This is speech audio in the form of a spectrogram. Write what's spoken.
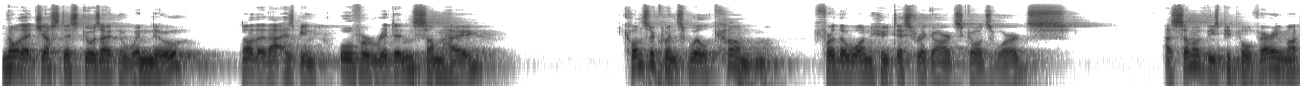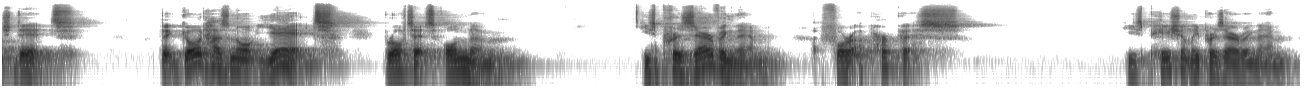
Not that justice goes out the window, not that that has been overridden somehow. Consequence will come for the one who disregards God's words, as some of these people very much did. But God has not yet brought it on them. He's preserving them for a purpose. He's patiently preserving them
